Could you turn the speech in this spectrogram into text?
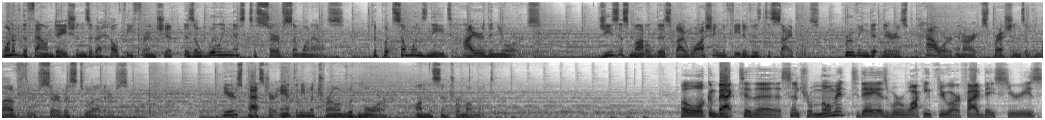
One of the foundations of a healthy friendship is a willingness to serve someone else, to put someone's needs higher than yours. Jesus modeled this by washing the feet of his disciples, proving that there is power in our expressions of love through service to others. Here's Pastor Anthony Matrone with more on the Central Moment. Oh, welcome back to the Central Moment today as we're walking through our five day series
